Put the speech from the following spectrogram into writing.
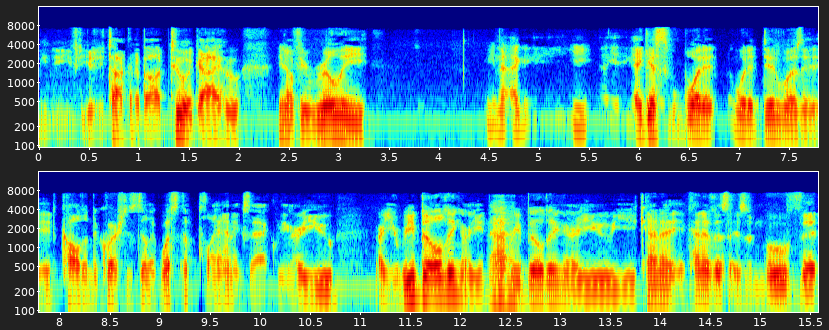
you know, you're talking about to a guy who, you know, if you really, you know, I, I guess what it what it did was it, it called into question still like what's the plan exactly? Are you are you rebuilding? Are you not yeah. rebuilding? Are you you kind of kind of is, is a move that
